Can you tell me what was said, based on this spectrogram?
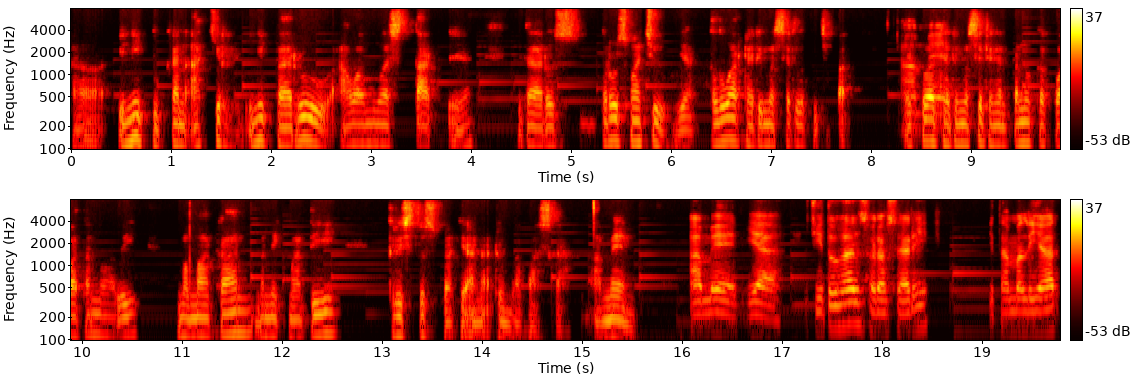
uh, ini bukan akhir, ini baru awal mula start ya. Kita harus terus maju ya, keluar dari Mesir lebih cepat. Ya, keluar dari Mesir dengan penuh kekuatan melalui memakan, menikmati Kristus sebagai anak domba Paskah. Amin. Amin. Ya, puji Tuhan, saudara-saudari, kita melihat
